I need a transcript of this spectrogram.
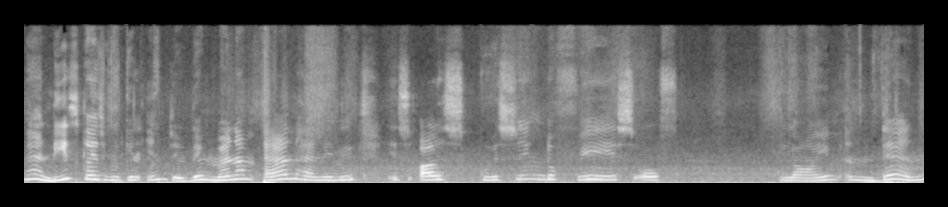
Man, these guys will get injured. Then Venom and Henry is are squishing the face of lime and then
